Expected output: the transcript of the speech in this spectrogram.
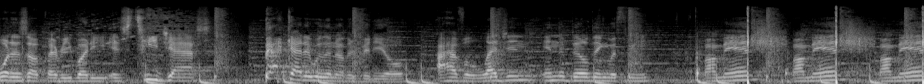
What is up, everybody? It's T Jass back at it with another video. I have a legend in the building with me. My man, my man, my man,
